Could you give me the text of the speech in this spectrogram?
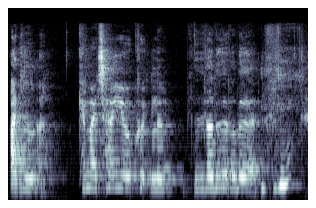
I'd, can I tell you a quick little, mm-hmm.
